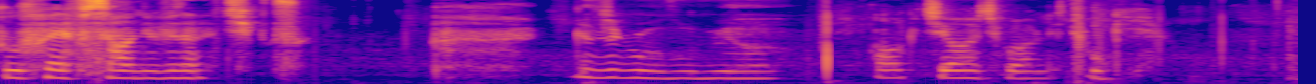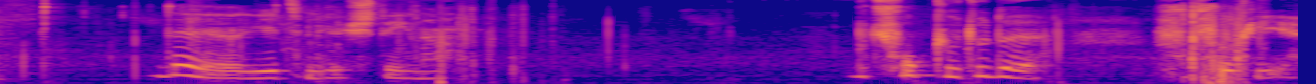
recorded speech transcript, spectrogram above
Şu efsaneviden çıktı. Gıcık oldum ya. Akçe ağaç parlıyor çok iyi. De yetmiyor işte yine. Bu çok kötü de. Şu çok iyi.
